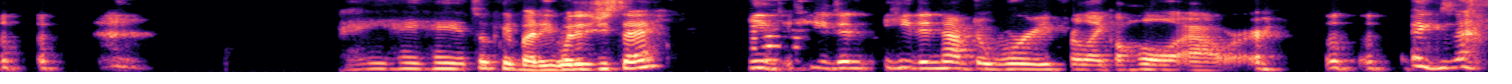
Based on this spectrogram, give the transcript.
Hey hey hey it's okay buddy. What did you say? He, he didn't he didn't have to worry for like a whole hour. Exactly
